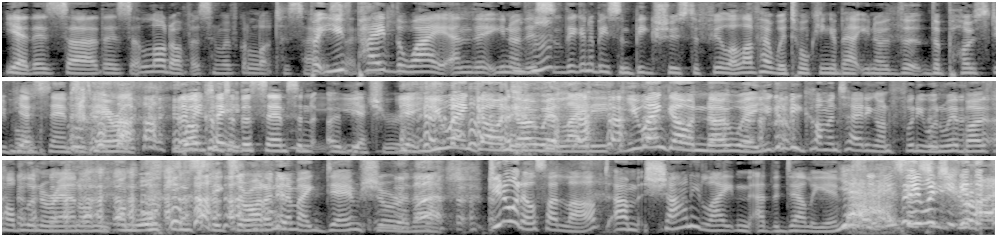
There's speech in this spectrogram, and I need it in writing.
yeah, there's uh, there's a lot of us, and we've got a lot to say. But you've so paved the way, and the, you know, there's they're going to be some big shoes to fill. I love how we're talking about, you know, the the post Yvonne Yes. Sampson era. Welcome to you- the Sampson Yeah, obituary. yeah, you ain't going nowhere, lady. You ain't going nowhere. You're going to be commentating on footy when we're both hobbling around on, on walking sticks, all right? I'm going to make damn sure of that. Do you know what else I loved? Um, Sharni Layton at the Dally M. Yes, See when she she gets up,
